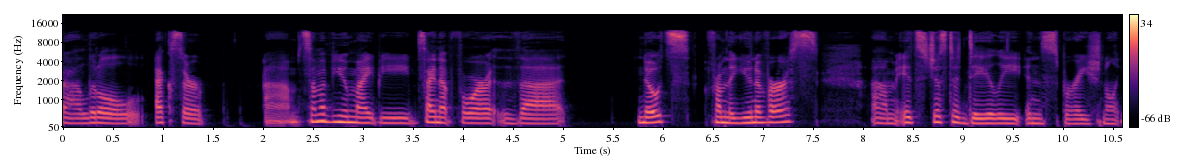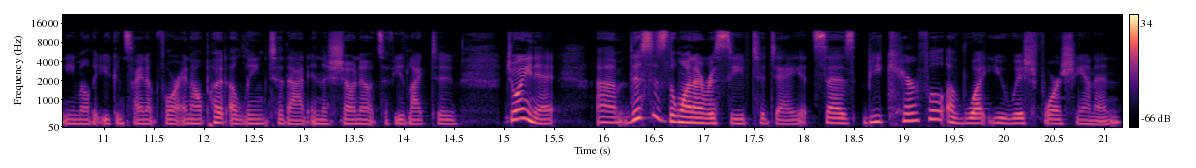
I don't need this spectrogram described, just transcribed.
uh, little excerpt. Um, some of you might be sign up for the notes from the universe. Um, it's just a daily inspirational email that you can sign up for, and I'll put a link to that in the show notes if you'd like to join it. Um, this is the one I received today. It says, Be careful of what you wish for, Shannon,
